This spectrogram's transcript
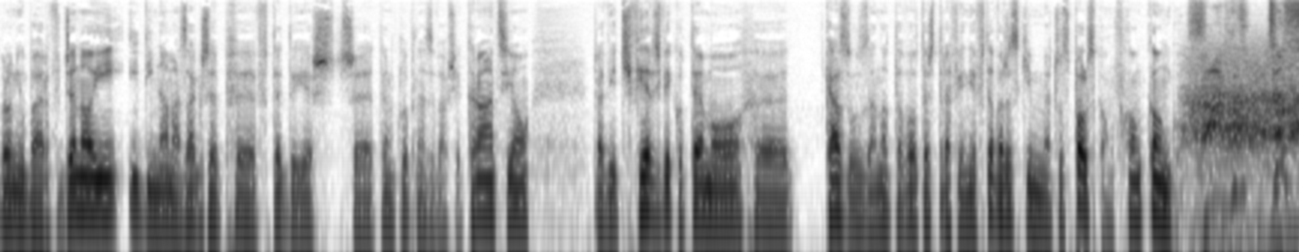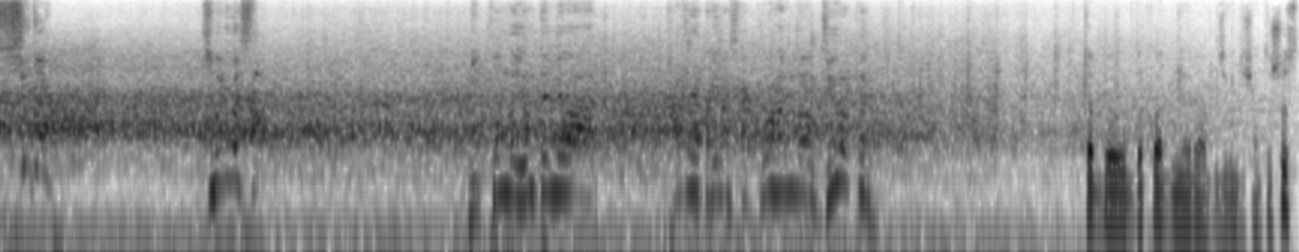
bronił barw Genoi i Dinama Zagrzeb. Wtedy jeszcze ten klub nazywał się Kroacją. Prawie ćwierć wieku temu e, Kazu zanotował też trafienie w towarzyskim meczu z Polską w Hongkongu. 日本の4点目はカズが取りました後半の16分 to był dokładnie rok 96.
